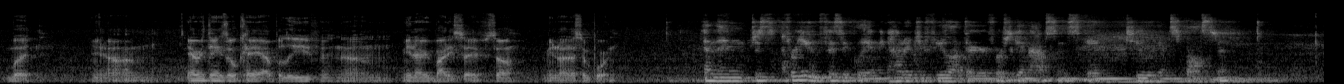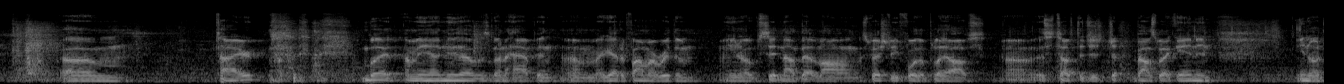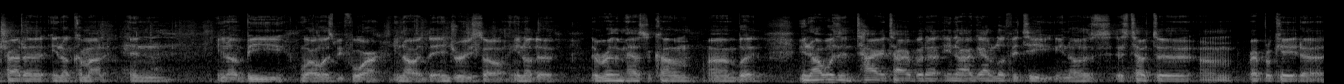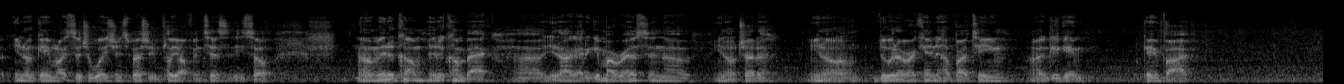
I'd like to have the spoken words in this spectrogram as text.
But you know, um, everything's okay, I believe, and um, you know, everybody's safe. So you know, that's important. And then just for you physically, I mean, how did you feel out there your first game out since game two against Boston? Um, tired, but I mean, I knew that was going to happen. Um, I got to find my rhythm, you know, sitting out that long, especially for the playoffs. Uh, it's tough to just j- bounce back in and, you know, try to, you know, come out and, you know, be who I was before, you know, the injury. So, you know, the the rhythm has to come. Um, but, you know, I wasn't tired, tired, but, uh, you know, I got a little fatigue. You know, it's, it's tough to um, replicate a, you know, game like situation, especially playoff intensity. So, um, it'll come. It'll come back. Uh, you know, I got to get my rest and uh, you know try to you know do whatever I can to help our team uh, get game game five.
